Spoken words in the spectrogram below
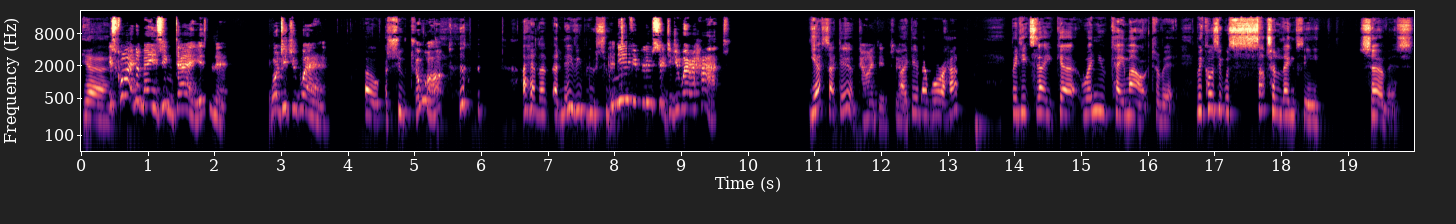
Yeah. It's quite an amazing day, isn't it? What did you wear? Oh, a suit. A what? I had a, a navy blue suit. A navy blue suit. Did you wear a hat? Yes, I did. Yeah, I did too. I did. I wore a hat. But it's like uh, when you came out of it, because it was such a lengthy service,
